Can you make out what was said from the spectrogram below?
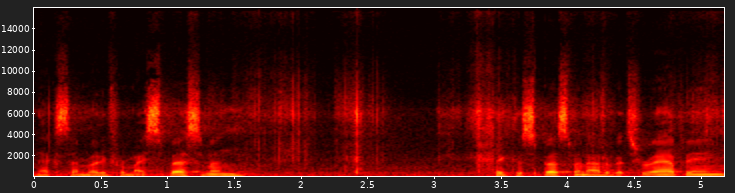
Next, I'm ready for my specimen. Take the specimen out of its wrapping.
